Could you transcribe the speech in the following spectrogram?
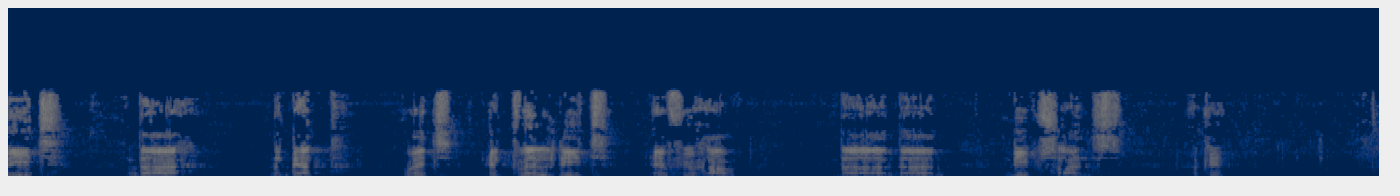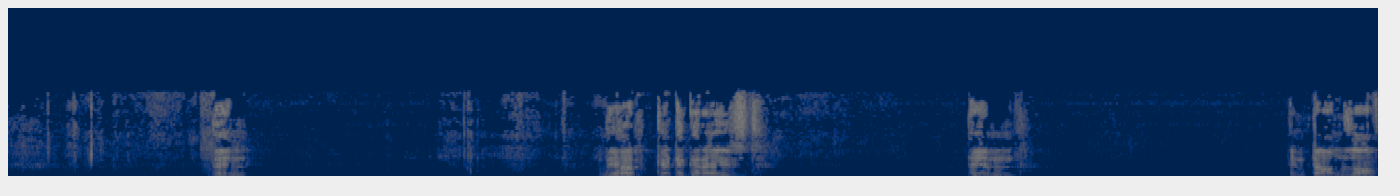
reach the, the depth which it will reach if you have the, the deep soils. Okay. Then they are categorized in in terms of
